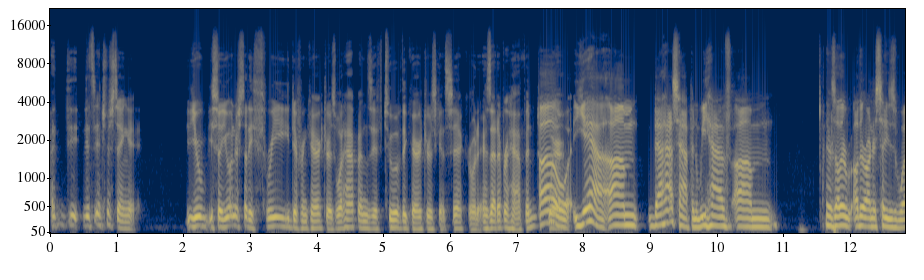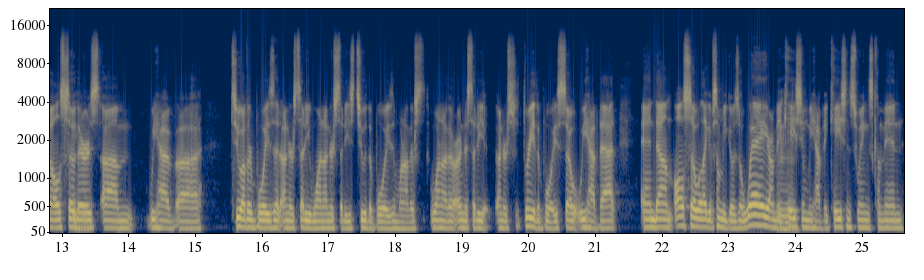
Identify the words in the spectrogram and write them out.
Th- it's interesting. You so you understudy three different characters. What happens if two of the characters get sick, or what, has that ever happened? Oh Where- yeah, um, that has happened. We have um, there's other other understudies as well. So Mhm. there's um, we have uh, two other boys that understudy. One understudies two of the boys, and one other one other understudy under three of the boys. So we have that. And um, also, like if somebody goes away or on Mhm. vacation, we have vacation swings come in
